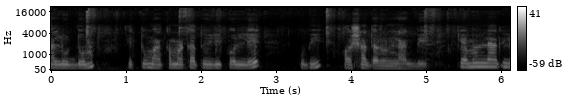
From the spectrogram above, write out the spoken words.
আলুর দম একটু মাখা মাখা তৈরি করলে খুবই অসাধারণ লাগবে। কেমন লাগল?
